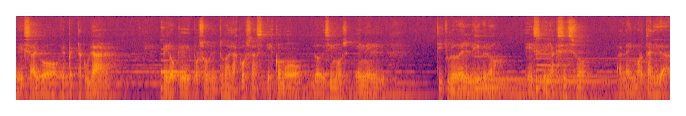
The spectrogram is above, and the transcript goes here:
es algo espectacular, pero que por sobre todas las cosas es como lo decimos en el título del libro, es el acceso a la inmortalidad.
